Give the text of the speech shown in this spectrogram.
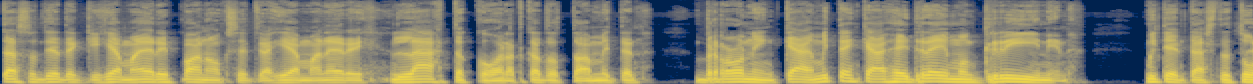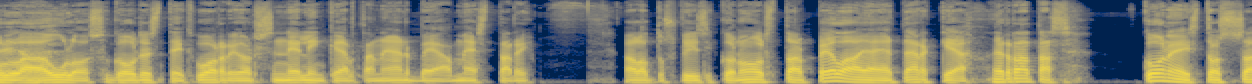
tässä on tietenkin hieman eri panokset ja hieman eri lähtökohdat. Katsotaan, miten Bronin käy. Miten käy hei Draymond Greenin? Miten tästä tullaan Se ulos? Golden State Warriorsin nelinkertainen NBA-mestari, aloitusviisikon All-Star-pelaaja ja tärkeä ratas koneistossa.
